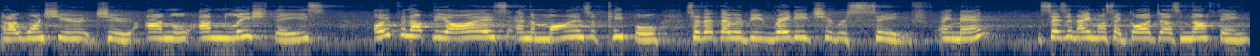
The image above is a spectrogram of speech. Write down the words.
and I want you to un- unleash these, open up the eyes and the minds of people so that they would be ready to receive. Amen? It says in Amos that God does nothing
